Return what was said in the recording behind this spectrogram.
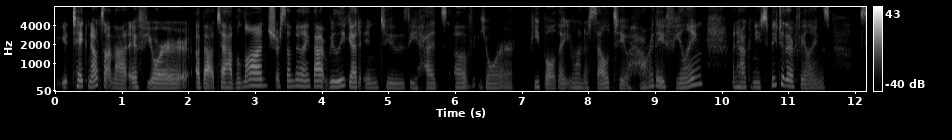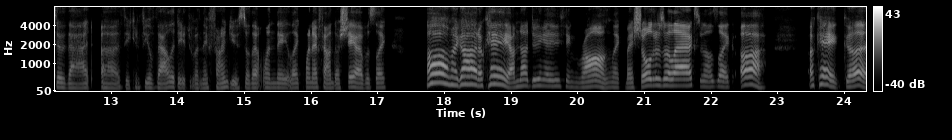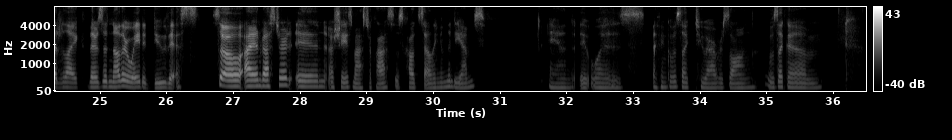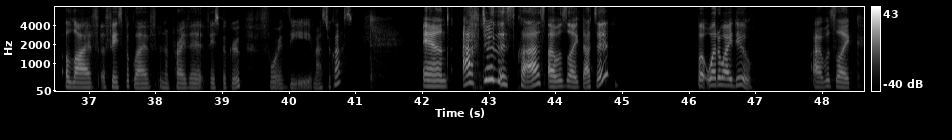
you take notes on that if you're about to have a launch or something like that really get into the heads of your people that you want to sell to how are they feeling and how can you speak to their feelings so that uh, they can feel validated when they find you. So that when they like when I found O'Shea, I was like, oh my God, okay, I'm not doing anything wrong. Like my shoulders relaxed. And I was like, oh, okay, good. Like there's another way to do this. So I invested in O'Shea's masterclass. It was called Selling in the DMs. And it was, I think it was like two hours long. It was like um a live, a Facebook live in a private Facebook group for the masterclass. And after this class, I was like, that's it. But what do I do? I was like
